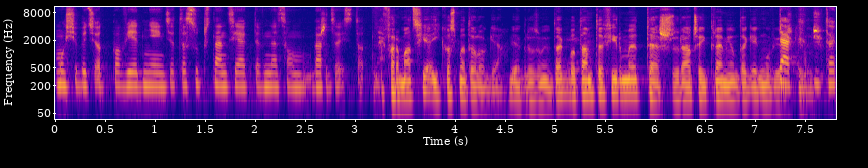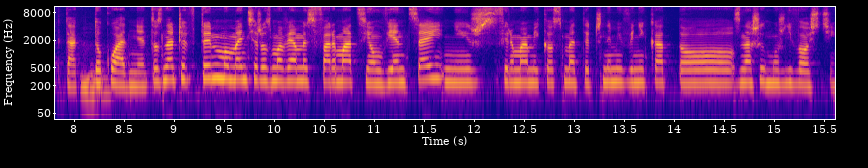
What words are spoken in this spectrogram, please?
musi być odpowiednie, gdzie te substancje aktywne są bardzo istotne. Farmacja i kosmetologia, jak rozumiem, tak? Bo tamte firmy też raczej premium, tak jak mówiłeś Tak, kiedyś. tak, tak, dokładnie. To znaczy w tym momencie rozmawiamy z farmacją więcej niż z firmami kosmetycznymi. Wynika to z naszych możliwości,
